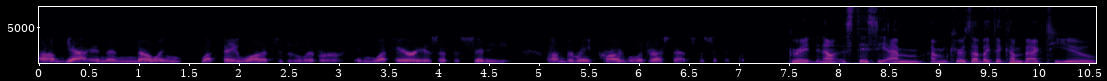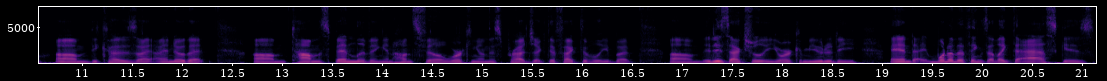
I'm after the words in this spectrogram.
um, yeah, and then knowing what they wanted to deliver in what areas of the city, um, the rate card will address that specifically. Great. Now, Stacy, I'm I'm curious. I'd like to come back to you um, because I, I, know that um, Tom's been living in Huntsville, working on this project effectively, but um, it is actually your community. And one of the things I'd like to ask is,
